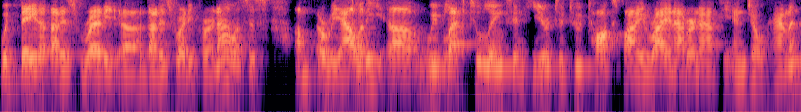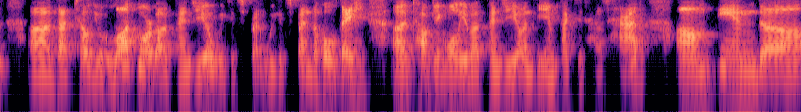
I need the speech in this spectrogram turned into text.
with data that is ready, uh, that is ready for analysis um, a reality. Uh, we've left two links in here to two talks by Ryan Abernathey and Joe Hamman uh, that tell you a lot more about Pangeo. We could spend, we could spend the whole day uh, talking only about Pangeo and the impact it has had. Um, and uh,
